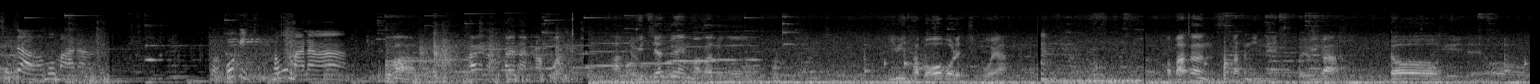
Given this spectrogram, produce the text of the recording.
진짜 너무 많아. 와, 고기 너무 많아. 그가 타이남 타이남이랑 뭐야? 아 여기 지하철행 와가지고 이미 다 먹어버렸지 뭐야. 어, 맛은 맛은 있네. 어, 여기가 여기 이제 어,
